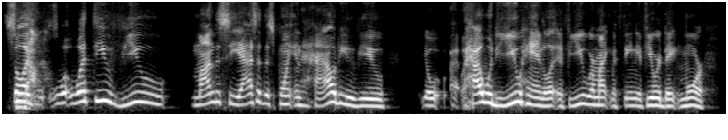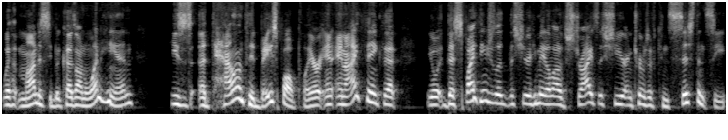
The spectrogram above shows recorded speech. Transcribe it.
So, like, no. what do you view Mondesi as at this point, and how do you view, you know, how would you handle it if you were Mike Matheny, if you were Dayton Moore with Mondesi? Because on one hand, he's a talented baseball player, and, and I think that you know, despite the injuries this year, he made a lot of strides this year in terms of consistency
